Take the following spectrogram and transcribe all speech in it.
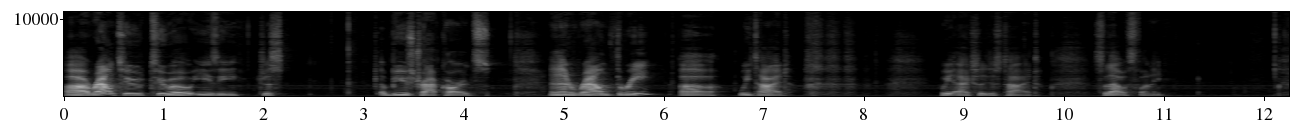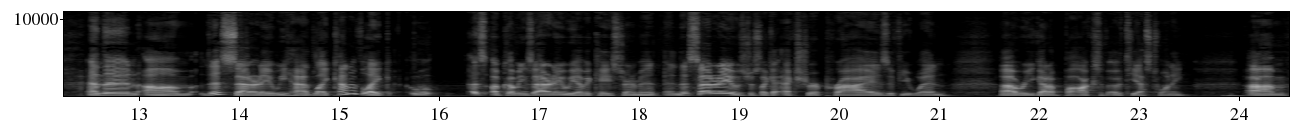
Uh, round two, 2 0, easy. Just abuse trap cards. And then round three, uh, we tied. we actually just tied. So that was funny. And then um, this Saturday we had like kind of like well this upcoming Saturday we have a case tournament, and this Saturday it was just like an extra prize if you win, uh, where you got a box of OTS twenty. Um,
